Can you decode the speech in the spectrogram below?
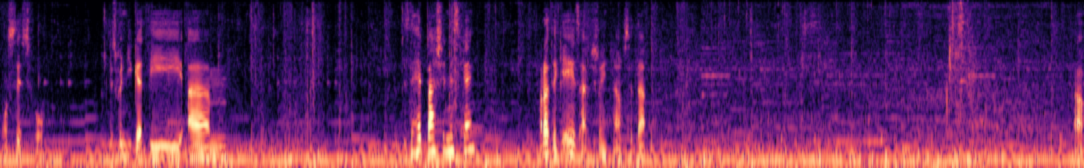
What's this for? Just when you get the... Um, is the head bash in this game? I don't think it is actually, now I've said that. Oh,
